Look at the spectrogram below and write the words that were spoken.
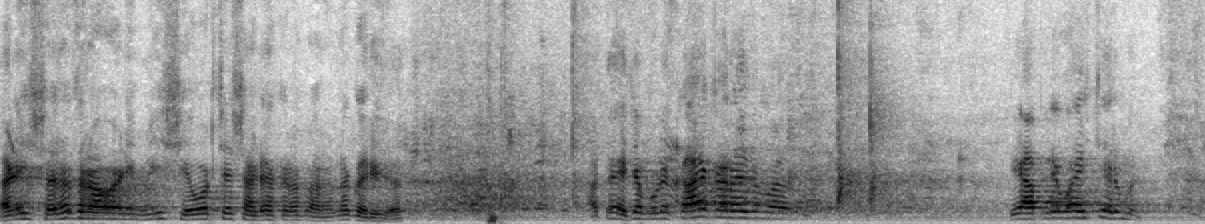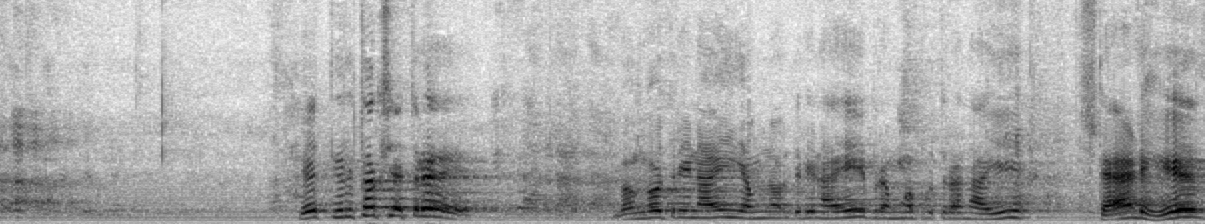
आणि शरदराव आणि मी शेवटच्या साडे अकरा बाराला घरी जातो. आता ह्याच्यापुढे काय करायचं मला हे आपले व्हाईस चेअरमन. हे तीर्थक्षेत्र आहे. गंगोत्री नाही यमुनोत्री नाही ब्रह्मपुत्र नाही. स्टँड हेच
